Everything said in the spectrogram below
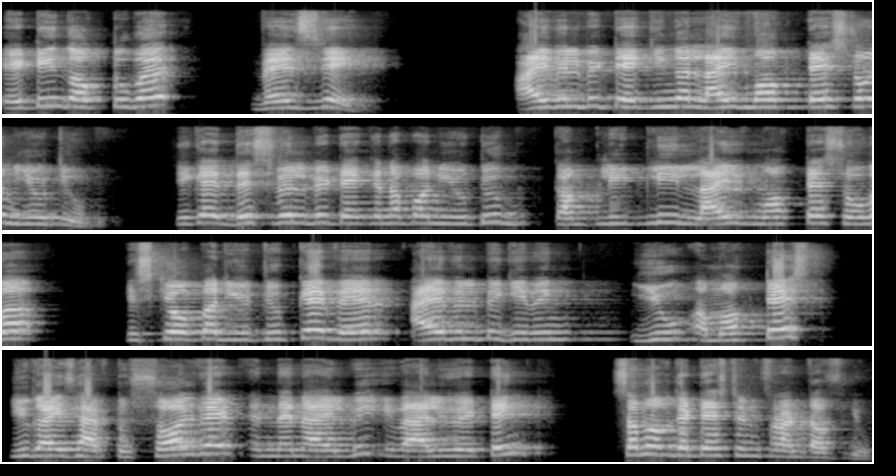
eighteen October Wednesday I will be taking a live mock test on YouTube ठीक है? This will be taken up on YouTube completely live mock test होगा इसके ऊपर यूट्यूब के where I will be giving you a mock test you guys have to solve it and then I will be evaluating some of the test in front of you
